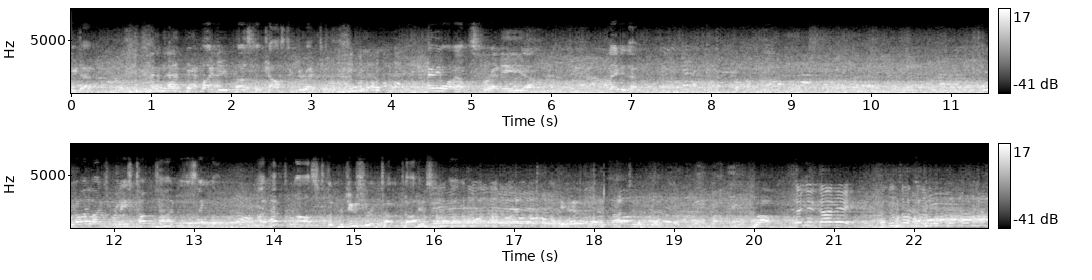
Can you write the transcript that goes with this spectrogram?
you, Dan. My new personal casting director. Anyone else for any um, lady there? Would I like to release Tongue Tied as a single? I'd have to ask the producer of Tongue Tied. Yeah, very much. And, well, Sing it, Daddy!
